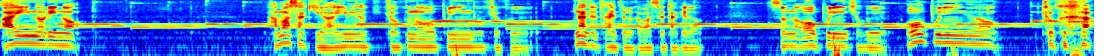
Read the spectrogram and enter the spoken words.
相乗りの浜崎あゆみの曲のオープニング曲。なんてタイトルか忘れたけどそんなオープニング曲オープニングの曲が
